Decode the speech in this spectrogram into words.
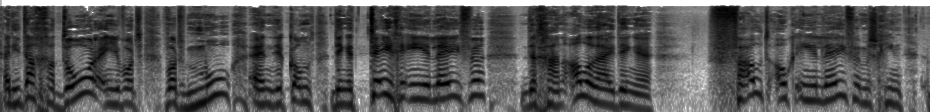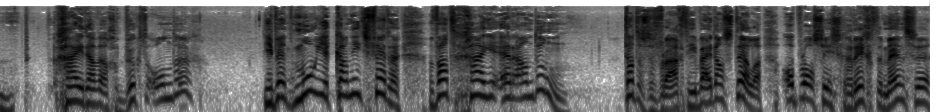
En die dag gaat door en je wordt, wordt moe en je komt dingen tegen in je leven. Er gaan allerlei dingen fout ook in je leven. Misschien ga je daar wel gebukt onder. Je bent moe, je kan niet verder. Wat ga je eraan doen? Dat is de vraag die wij dan stellen. Oplossingsgerichte mensen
